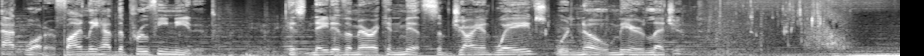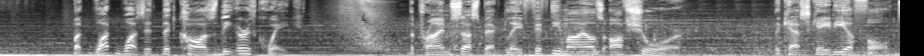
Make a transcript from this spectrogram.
Atwater finally had the proof he needed. His Native American myths of giant waves were no mere legend. But what was it that caused the earthquake? The prime suspect lay 50 miles offshore, the Cascadia Fault.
